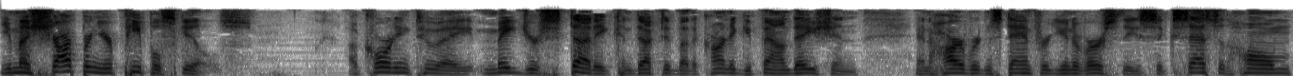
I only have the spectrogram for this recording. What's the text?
you must sharpen your people skills. According to a major study conducted by the Carnegie Foundation and Harvard and Stanford Universities, success at home,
